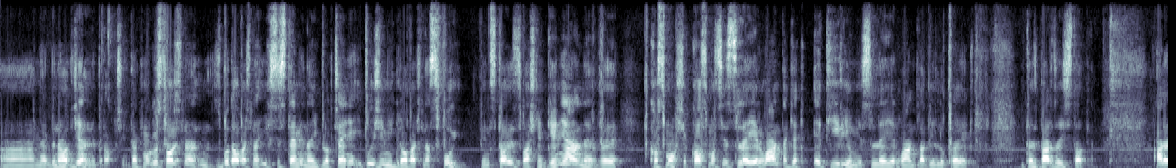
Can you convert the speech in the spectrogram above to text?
e, jakby na oddzielny blockchain. Tak mogą stworzyć, na, zbudować na ich systemie, na ich blockchainie i później migrować na swój. Więc to jest właśnie genialne w, w kosmosie. Kosmos jest layer one, tak jak Ethereum jest layer one dla wielu projektów. I to jest bardzo istotne. Ale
